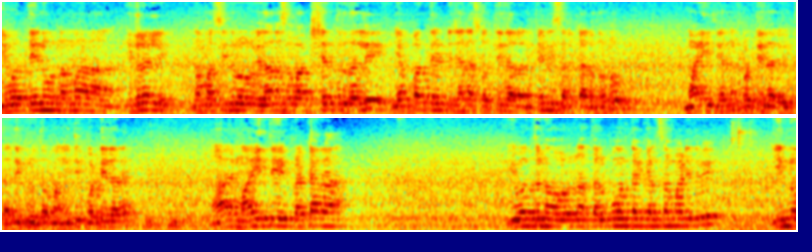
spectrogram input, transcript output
ಇವತ್ತೇನು ನಮ್ಮ ಇದರಲ್ಲಿ, ನಮ್ಮ ಸಿಂಧನೂರು ವಿಧಾನಸಭಾ ಕ್ಷೇತ್ರದಲ್ಲಿ ಎಪ್ಪತ್ತೆಂಟು ಜನ ಸೊತ್ತಿದ್ದಾರೆ ಅಂತೇಳಿ ಸರ್ಕಾರದವರು ಮಾಹಿತಿಯನ್ನು ಕೊಟ್ಟಿದ್ದಾರೆ. ಇವತ್ತು ಅಧಿಕೃತ ಮಾಹಿತಿ ಕೊಟ್ಟಿದ್ದಾರೆ. ಆ ಮಾಹಿತಿ ಪ್ರಕಾರ ಇವತ್ತು ನಾವು ಅವ್ರನ್ನ ತಲುಪುವಂಥ ಕೆಲಸ ಮಾಡಿದ್ವಿ. ಇನ್ನು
